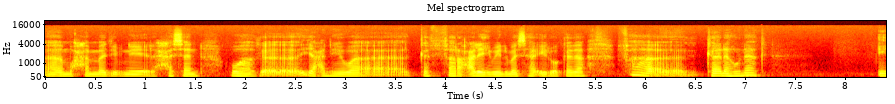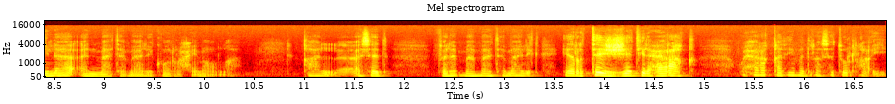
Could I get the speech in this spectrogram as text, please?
آه، محمد بن الحسن ويعني وكثر عليه من المسائل وكذا فكان هناك إلى أن مات مالك رحمه الله. قال أسد فلما مات مالك ارتجت العراق والعراق هذه مدرسة الرأي.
